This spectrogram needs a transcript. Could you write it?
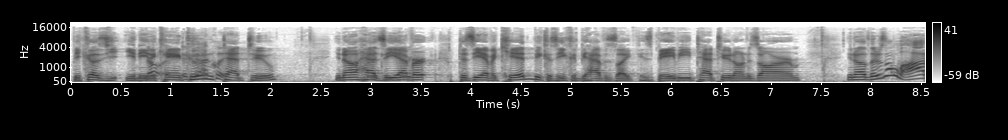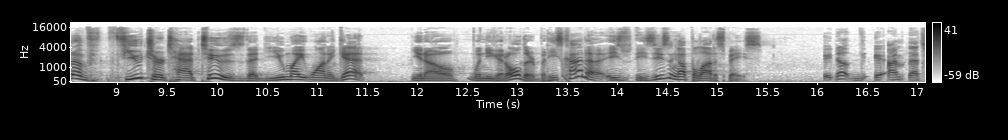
Because you, you need No, a Cancun exactly. tattoo. You know, has he ever? Does he have a kid? Because he could have his like his baby tattooed on his arm. You know, there's a lot of future tattoos that you might want to get. You know, when you get older. But he's kind of he's he's using up a lot of space. Uh, no, I'm, that's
